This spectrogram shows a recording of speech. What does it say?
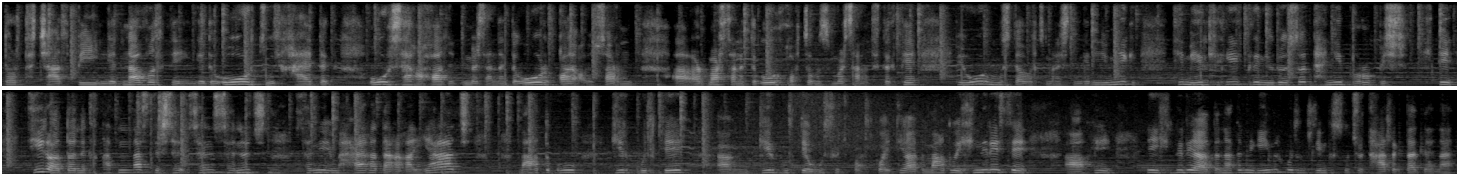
дуртачаал би ингээд novelty ингээд өөр зүйл хайдаг, өөр сайхан хоол идмээр санагддаг, өөр улс оронд ормоор санагддаг, өөр хувц өмсмөр санагддаг тий. Би өөр хүмүүстэй уулзмаар шин ингээд юмыг тийм эрэлхийлдэг нь ерөөсөө таны буруу биш. Гэтэ тэр одоо нэг гаднаас тэр сонь сониуч сони юм хайгаад байгаагаа яаж магадгүй гэр бүлдээ гэр бүлдээ үүсгэж болохгүй тий одоо магадгүй эхнэрээсээ аа Тэгээ эхнэрээ одоо надад нэг иймэрхүү төрлийн бүсгүүчүүд таалагдаад байна.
